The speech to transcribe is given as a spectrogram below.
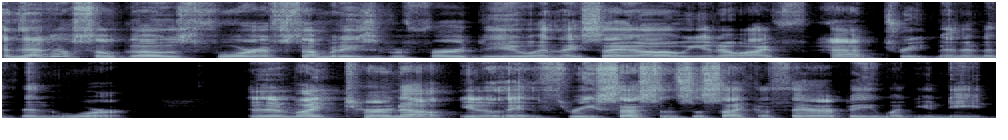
And that also goes for if somebody's referred to you and they say, oh, you know, I've had treatment and it didn't work. And it might turn out, you know, they had three sessions of psychotherapy when you need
